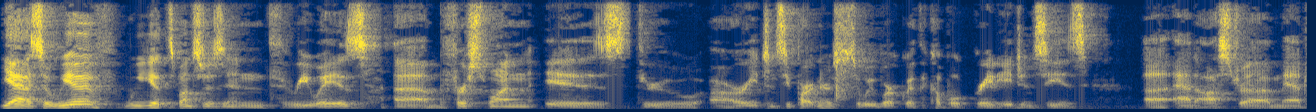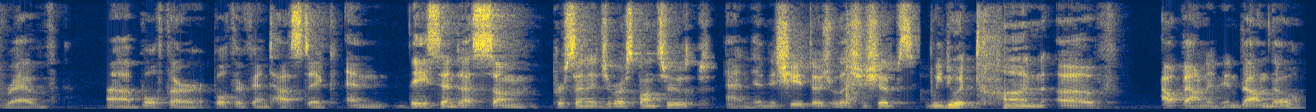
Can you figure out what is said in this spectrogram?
yeah, so we have we get sponsors in three ways. Um, the first one is through our agency partners. So we work with a couple great agencies, uh, Ad Astra, MadRev. Uh, both are both are fantastic, and they send us some percentage of our sponsors and initiate those relationships. We do a ton of outbound and inbound though,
